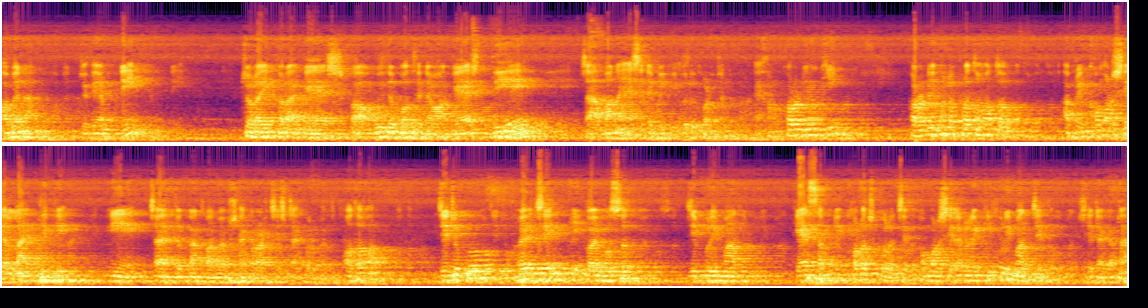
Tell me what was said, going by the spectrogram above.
হবে না। যদি আপনি চোরাই করা গ্যাস বা অবৈধ পথে নেওয়া গ্যাস দিয়ে চা বানায়, সেটা বিক্রি করে উপার্জন। এখন করণীয় কি? করণীয় হলো প্রথমত, আপনি কমার্শিয়াল লাইন থেকে নিয়ে চায়ের দোকান বা ব্যবসা করার চেষ্টা করবেন। অথবা যেটুকু হয়েছে এই কয় বছর, যে পরিমাণ গ্যাস আপনি খরচ করেছেন কমার্শিয়াল হলে কি পরিমাণ যেত সেই টাকাটা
